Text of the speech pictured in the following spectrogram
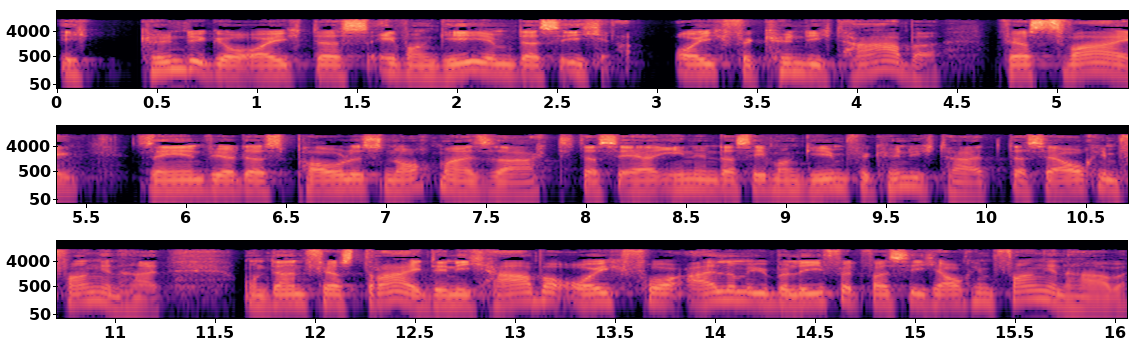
ich kündige euch das Evangelium, das ich euch verkündigt habe. Vers 2 sehen wir, dass Paulus nochmal sagt, dass er ihnen das Evangelium verkündigt hat, dass er auch empfangen hat. Und dann Vers 3, denn ich habe euch vor allem überliefert, was ich auch empfangen habe.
